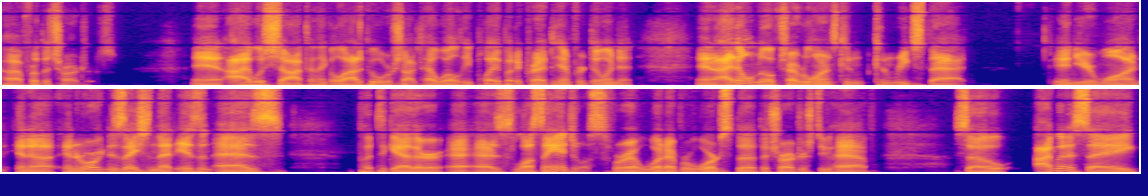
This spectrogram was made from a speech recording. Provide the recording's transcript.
uh, for the Chargers. And I was shocked. I think a lot of people were shocked how well he played, but I credit to him for doing it. And I don't know if Trevor Lawrence can can reach that in year one in a in an organization that isn't as put together as Los Angeles for whatever awards the the Chargers do have. So I'm going to say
